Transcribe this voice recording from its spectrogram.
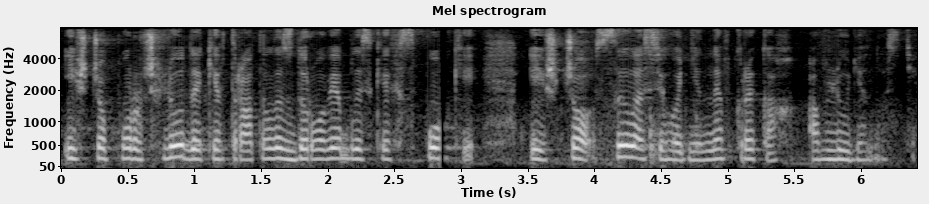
і що поруч люди, які втратили здоров'я, близьких спокій, і що сила сьогодні не в криках, а в людяності.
